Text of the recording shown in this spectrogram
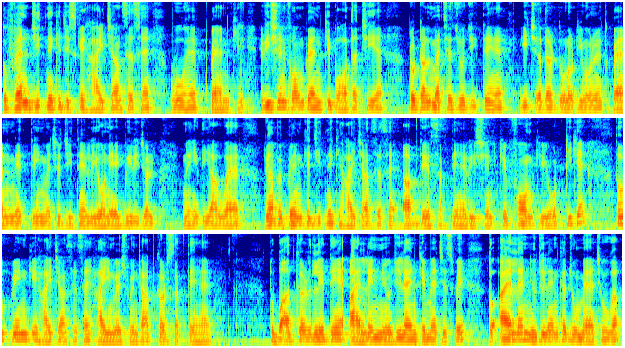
तो फ्रेंड जीतने के जिसके हाई चांसेस हैं, वो है पैन के। रिसेंट फॉर्म पैन की बहुत अच्छी है। टोटल मैचेस जो जीते हैं ईच अदर दोनों टीमों ने तो पैन ने तीन मैचेस जीते हैं लियो ने एक भी रिज़ल्ट नहीं दिया हुआ है। तो यहाँ पे पेन के जीतने के हाई चांसेस हैं, आप देख सकते हैं रिसेंट के फॉर्म की ओर, ठीक है? तो पेन के हाई चांसेस है हाई इन्वेस्टमेंट आप कर सकते हैं। तो बात कर लेते हैं आयरलैंड न्यूजीलैंड के मैचेस पे। तो आयरलैंड न्यूजीलैंड का जो मैच होगा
